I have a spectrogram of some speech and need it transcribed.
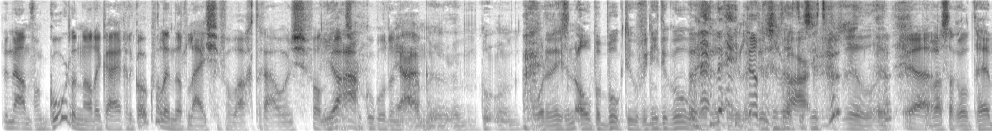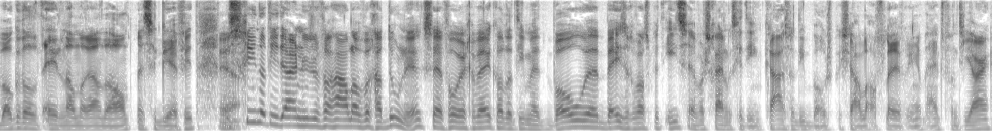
De naam van Gordon had ik eigenlijk ook wel in dat lijstje verwacht trouwens. Van de gegoogelde ja. Gordon is een open boek, die hoef je niet te googlen. natuurlijk. dat dus is dat waar. is het verschil. Ja. Er was er rond hem ook wel het een en ander aan de hand met zijn Gavin. Misschien dat hij daar nu zijn verhaal over gaat doen. Hè? Ik zei vorige week al dat hij met Bo eh, bezig was met iets. En waarschijnlijk zit hij in Casa die Bo speciale aflevering aan het eind van het jaar.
